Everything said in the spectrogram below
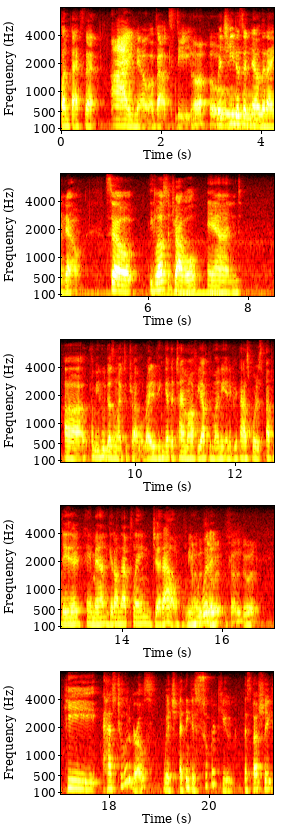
fun facts that I know about Steve, Uh-oh. which he doesn't know that I know. So he loves to travel, and uh, I mean, who doesn't like to travel, right? If you can get the time off, you have the money, and if your passport is updated, hey man, get on that plane, jet out. I mean, Gotta who wouldn't? It. Gotta do it. He has two little girls, which I think is super cute, especially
